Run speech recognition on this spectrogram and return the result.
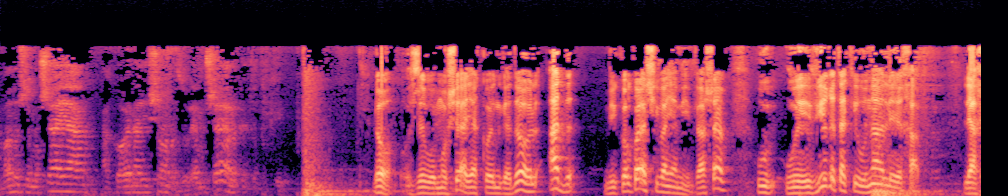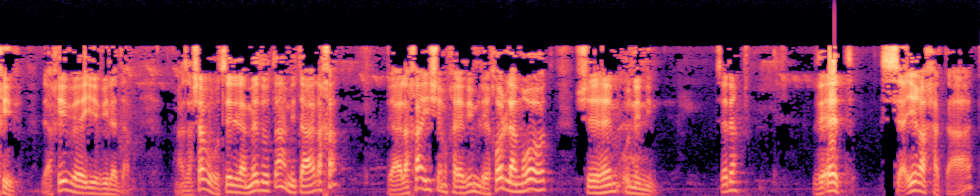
אמרנו שמשה היה הכהן הראשון, אז אולי משה היה לוקח את התפקיד. לא, זהו, משה היה כהן גדול עד בכל כל השבעה ימים, ועכשיו הוא, הוא העביר את הכהונה לאחיו, לאחיו, לאחיו וילדיו. אז עכשיו הוא רוצה ללמד אותם את ההלכה. וההלכה היא שהם חייבים לאכול למרות שהם אוננים. בסדר? ואת שעיר החטאת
